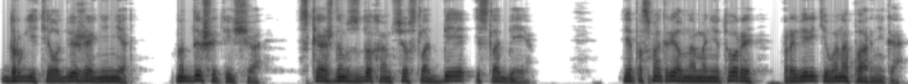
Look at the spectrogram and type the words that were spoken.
Других телодвижений нет. Но дышит еще. С каждым вздохом все слабее и слабее. Я посмотрел на мониторы, проверить его напарника.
